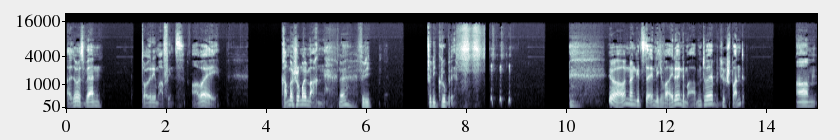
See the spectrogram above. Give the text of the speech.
Also es wären teure Muffins. Aber ey, kann man schon mal machen, ne? Für die, für die Gruppe. ja, und dann geht's da endlich weiter in dem Abenteuer. Bin gespannt. Ähm,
